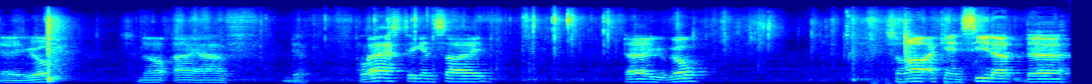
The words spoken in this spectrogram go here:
There you go. So now I have the plastic inside. There you go. So now I can see that the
